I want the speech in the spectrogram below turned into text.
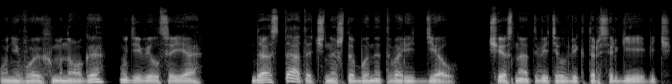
«У него их много?» — удивился я. «Достаточно, чтобы натворить дел», — честно ответил Виктор Сергеевич.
